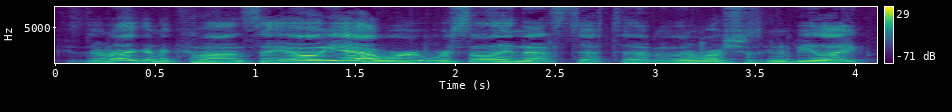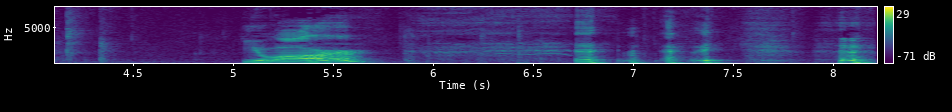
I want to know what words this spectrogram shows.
Because they're not going to come out and say, oh, yeah, we're, we're selling that stuff to them. And then Russia's going to be like, you are? of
